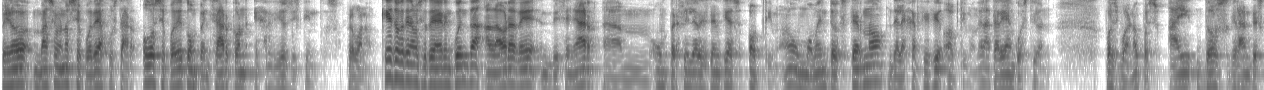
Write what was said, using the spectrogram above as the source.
pero más o menos se puede ajustar o se puede compensar con ejercicios distintos. Pero bueno, ¿qué es lo que tenemos que tener en cuenta a la hora de diseñar un perfil de resistencias óptimo, un momento externo del ejercicio óptimo, de la tarea en cuestión? Pues bueno, pues hay dos grandes,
